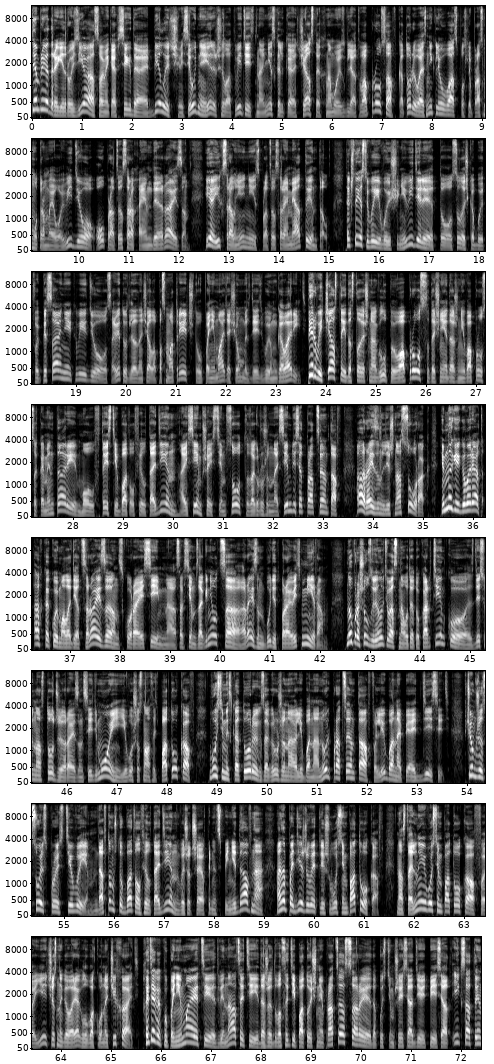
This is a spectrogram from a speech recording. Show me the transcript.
Всем привет, дорогие друзья, с вами как всегда Белыч, и сегодня я решил ответить на несколько частых, на мой взгляд, вопросов, которые возникли у вас после просмотра моего видео о процессорах AMD Ryzen и о их сравнении с процессорами от Intel. Так что если вы его еще не видели, то ссылочка будет в описании к видео, советую для начала посмотреть, чтобы понимать, о чем мы здесь будем говорить. Первый частый и достаточно глупый вопрос, точнее даже не вопрос, а комментарий, мол, в тесте Battlefield 1 1, i7 6700 загружен на 70%, а Ryzen лишь на 40%. И многие говорят, ах какой молодец Ryzen, скоро i7 а, совсем загнется, а Ryzen будет править миром. Но прошу взглянуть вас на вот эту картинку, здесь у нас тот же Ryzen 7, его 16 потоков, 8 из которых загружено либо на 0%, либо на 5-10. В чем же соль, спросите вы? Да в том, что Battlefield 1, вышедшая в принципе недавно, она поддерживает поддерживает лишь 8 потоков. На остальные 8 потоков ей, честно говоря, глубоко начихать. Хотя, как вы понимаете, 12 и даже 20 поточные процессоры, допустим 6950X от Intel,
